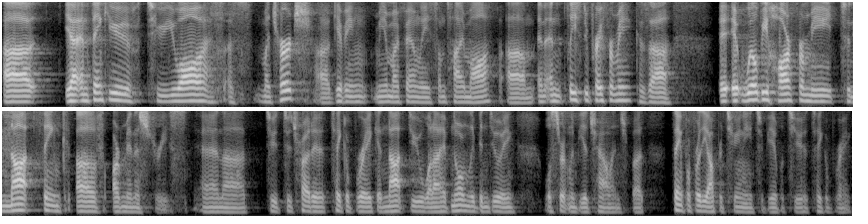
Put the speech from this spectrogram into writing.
Uh, yeah, and thank you to you all as, as my church, uh, giving me and my family some time off. Um, and, and please do pray for me because uh, it, it, will be hard for me to not think of our ministries and uh, to, to try to take a break and not do what I have normally been doing will certainly be a challenge. But thankful for the opportunity to be able to take a break.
